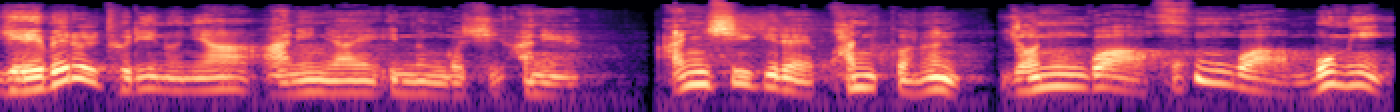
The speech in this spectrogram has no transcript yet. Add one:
예배를 드리느냐 아니냐에 있는 것이 아니에요. 안식일의 관건은 연과 홍과 몸이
